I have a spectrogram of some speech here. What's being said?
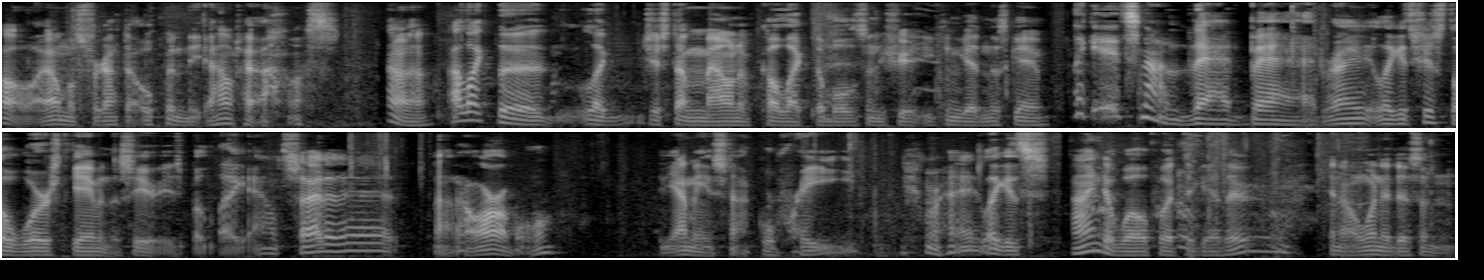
Oh, I almost forgot to open the outhouse. I don't know. I like the like just amount of collectibles and shit you can get in this game. Like it's not that bad, right? Like it's just the worst game in the series, but like outside of that, not horrible. I mean, it's not great, right? Like, it's kind of well put together. You know, when it isn't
